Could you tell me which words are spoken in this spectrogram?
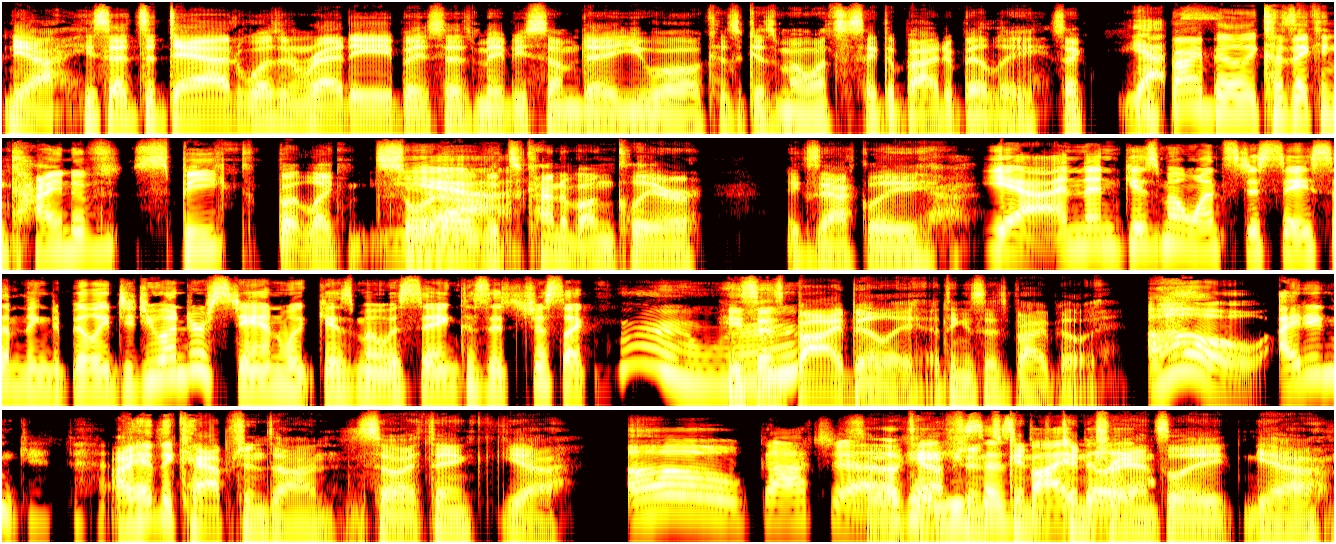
Yeah, he says the dad wasn't ready, but he says maybe someday you will because Gizmo wants to say goodbye to Billy. He's like, Yes. bye, Billy, because they can kind of speak, but like sort Yeah. of, it's kind of unclear exactly. Yeah. And then Gizmo wants to say something to Billy. Did you understand what Gizmo was saying? Because it's just like, He says bye, Billy. I think he says bye, Billy. Oh, I didn't get that. I had the captions on, so I think, yeah. oh, gotcha. So okay. He says can, bye, can Billy. translate, yeah,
